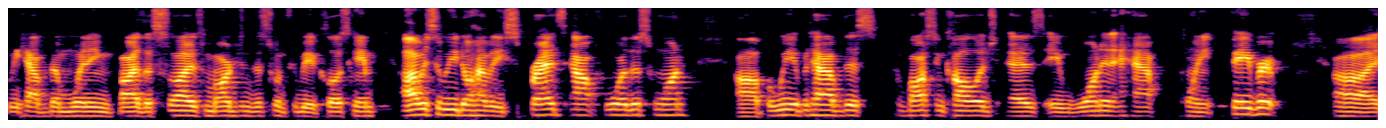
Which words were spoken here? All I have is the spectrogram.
we have them winning by the slightest margin. This one's going to be a close game. Obviously, we don't have any spreads out for this one, uh, but we would have this Boston College as a one and a half point favorite uh,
